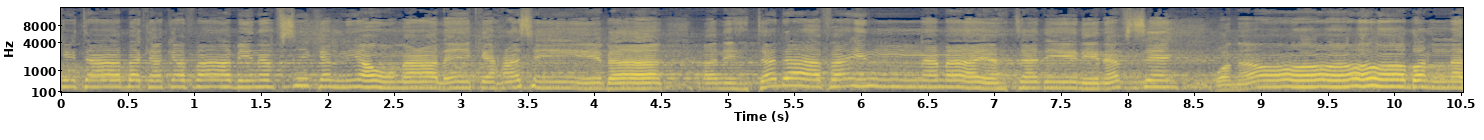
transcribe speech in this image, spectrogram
كتابك كفى بنفسك اليوم عليك حسيبا. من اهتدى فإنما يهتدي لنفسه. ومن ضل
